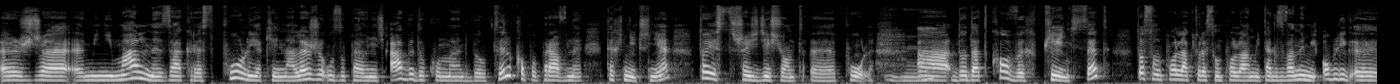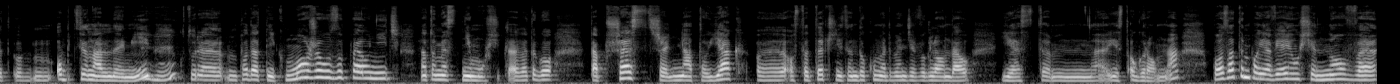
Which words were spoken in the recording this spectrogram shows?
e, że minimalny zakres pól, jakie należy uzupełnić, aby dokument był tylko poprawny technicznie, to jest 60 e, pól, mhm. a dodatkowych 500 to są pola, które są polami tak zwanymi opcjonalnymi, mhm. które podatnik może uzupełnić, natomiast nie musi. Dlatego ta przestrzeń na to, jak e, ostatecznie ten dokument będzie wyglądał, jest, jest ogromna. Poza tym pojawiają się nowe e,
